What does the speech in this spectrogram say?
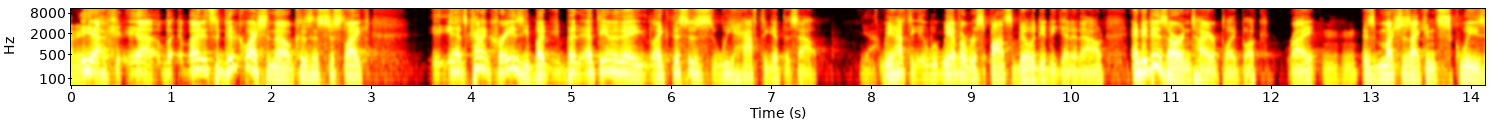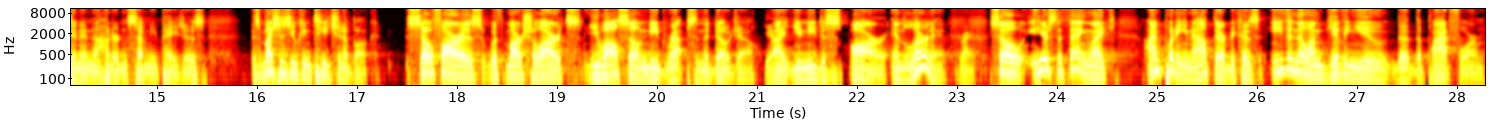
I mean, Yeah, yeah, but but it's a good question though because it's just like yeah, it's kind of crazy, but but at the end of the day, like this is we have to get this out. Yeah. we have to. We have a responsibility to get it out, and it is our entire playbook, right? Mhm. As much as I can squeeze in in 170 pages, as much as you can teach in a book. So far as with martial arts, you also need reps in the dojo, Yeah. right? You need to spar and learn it. Right. So here's the thing, like I'm putting it out there because even though I'm giving you the the platform,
